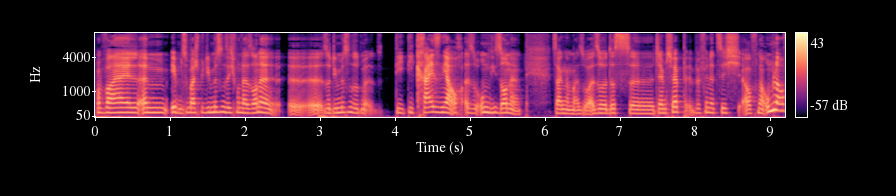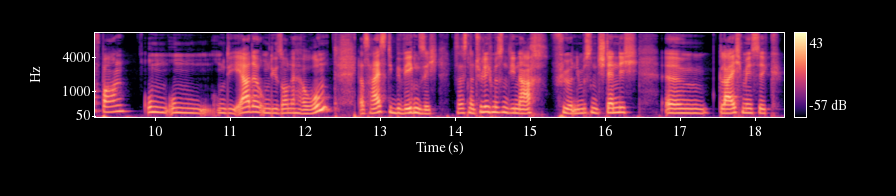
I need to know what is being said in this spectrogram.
weil ähm, eben zum Beispiel die müssen sich von der Sonne, äh, also die müssen, so, die, die kreisen ja auch also um die Sonne, sagen wir mal so. Also das äh, James Webb befindet sich auf einer Umlaufbahn um, um, um die Erde, um die Sonne herum. Das heißt, die bewegen sich. Das heißt, natürlich müssen die nachführen. Die müssen ständig ähm, gleichmäßig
